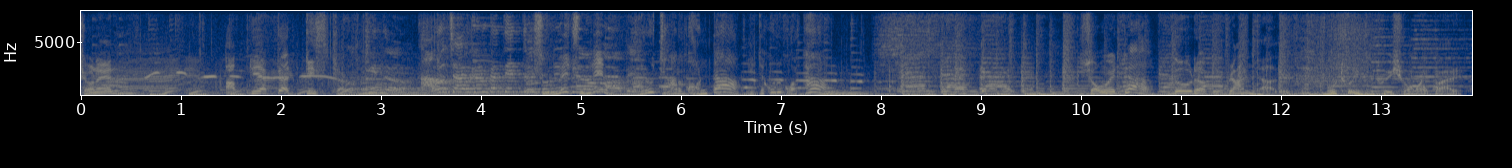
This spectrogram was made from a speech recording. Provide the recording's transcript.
শোনেন আপনি একটা ডিস্টার্ব আরও চার ঘণ্টা তেত্রিশ মিনিট আরও চার ঘণ্টা এটা কোনো কথা? সময়টা দৌড়াবে। প্রাণ ডাল মুঠোই মুঠোই সময় পার।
